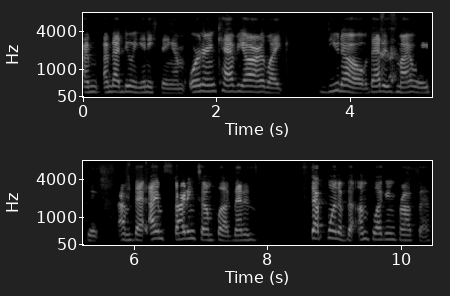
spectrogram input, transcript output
I'm I'm not doing anything. I'm ordering caviar like you know, that is my way to I'm that I'm starting to unplug. That is step 1 of the unplugging process.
